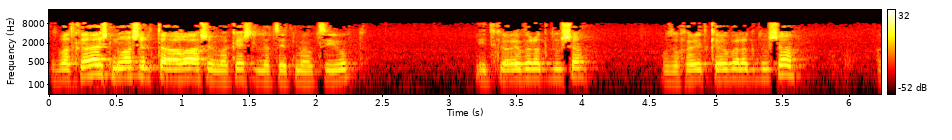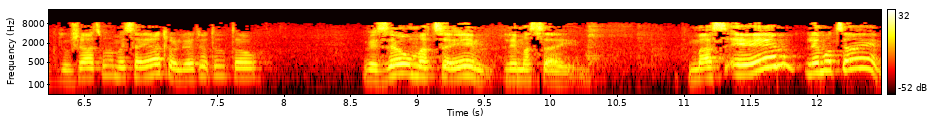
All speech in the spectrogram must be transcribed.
אז בהתחלה יש תנועה של טהרה שמבקשת לצאת מהמציאות, להתקרב אל הקדושה. הוא זוכה להתקרב אל הקדושה. הקדושה עצמה מסייעת לו להיות יותר טהור. וזהו מצאיהם למסעיהם, מסעיהם למוצאיהם.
